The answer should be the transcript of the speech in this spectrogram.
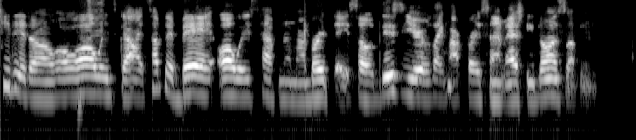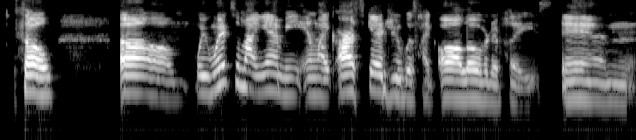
cheated on or always got something bad always happened on my birthday. So this year was like my first time actually doing something. So um we went to Miami and like our schedule was like all over the place. And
